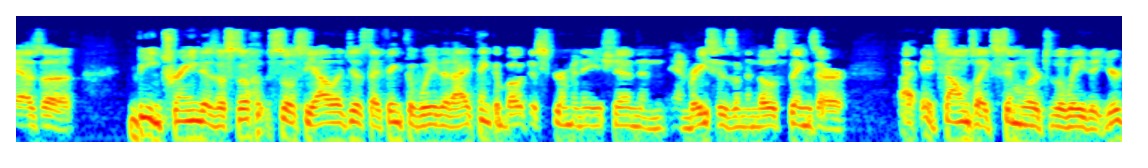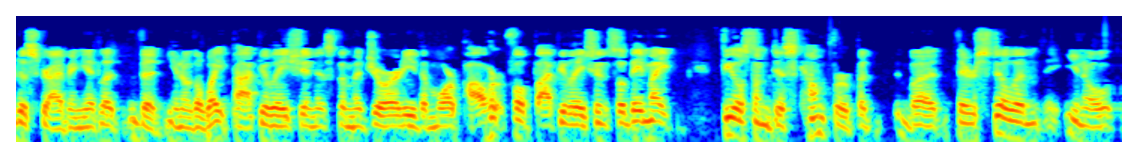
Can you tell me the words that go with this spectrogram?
as a being trained as a so- sociologist, I think the way that I think about discrimination and, and racism and those things are, uh, it sounds like similar to the way that you're describing it. That you know, the white population is the majority, the more powerful population, so they might feel some discomfort, but but they're still in you know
